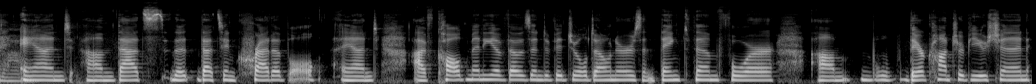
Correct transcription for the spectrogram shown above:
wow. and um, that's that, that's incredible. And I've called many of those individual donors and thanked them for um, their contribution.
